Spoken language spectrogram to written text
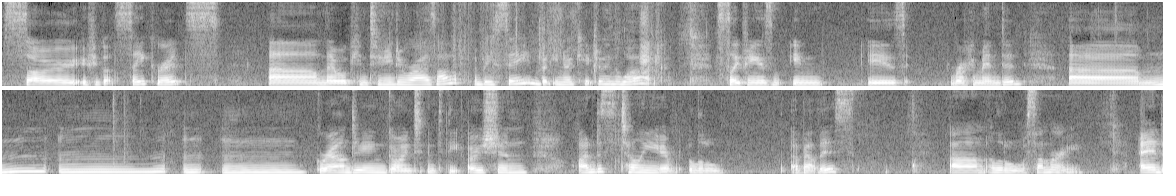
So if you've got secrets, um, they will continue to rise up and be seen, but you know, keep doing the work. Sleeping is in is recommended. Um, mm, mm, mm, grounding, going to, into the ocean. I'm just telling you a little about this, um, a little summary. And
